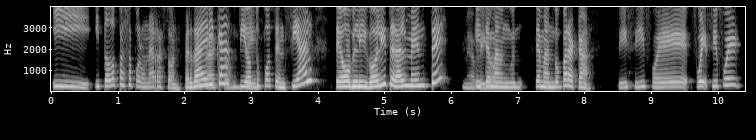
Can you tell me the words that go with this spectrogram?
y, todo pasa por una razón, ¿verdad, Erika? Vio tu potencial, te obligó literalmente y te mandó, te mandó para acá. Sí, sí, fue, fue, sí fue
